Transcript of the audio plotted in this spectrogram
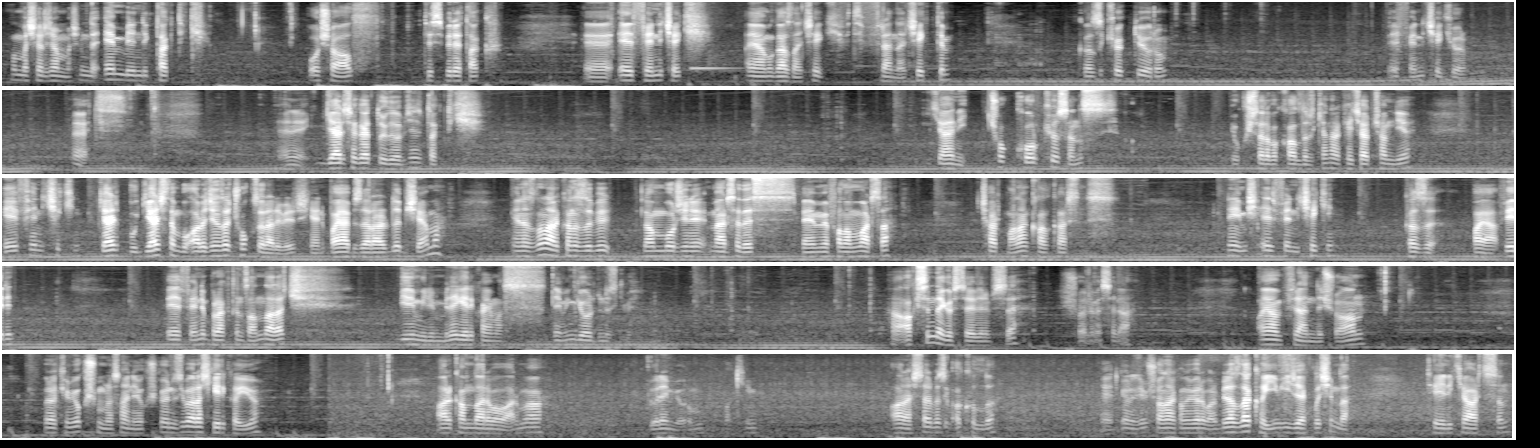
Bunu başaracağım mı? Şimdi en bilindik taktik. Boşa al. Vitesi 1'e tak. Ee, el freni çek. Ayağımı gazdan çek. Frenden çektim. Gazı köklüyorum. El freni çekiyorum. Evet. Yani gerçek hayatta uygulayabileceğiniz bir taktik. Yani çok korkuyorsanız yokuş araba kaldırırken arkaya çarpacağım diye freni çekin. Ger bu gerçekten bu aracınıza çok zarar verir. Yani bayağı bir zararlı bir şey ama en azından arkanızda bir Lamborghini, Mercedes, BMW falan varsa çarpmadan kalkarsınız. Neymiş? El freni çekin. Gazı bayağı verin. Ve freni bıraktığınız anda araç 1 milim bile geri kaymaz. Demin gördüğünüz gibi. Ha, aksini de gösterebilirim size. Şöyle mesela. Ayağım frende şu an. Bırakıyorum yokuş mu burası? Hani yokuş. Gördüğünüz gibi araç geri kayıyor. Arkamda araba var mı? Göremiyorum. Bakayım. Araçlar birazcık akıllı. Evet gördüğünüz gibi şu an arkamda bir araba var. Biraz daha kayayım. iyice yaklaşayım da. Tehlike artsın.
